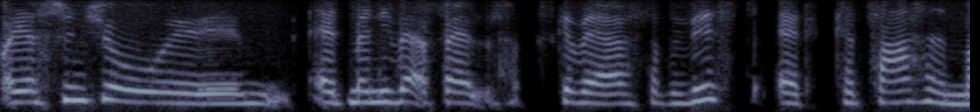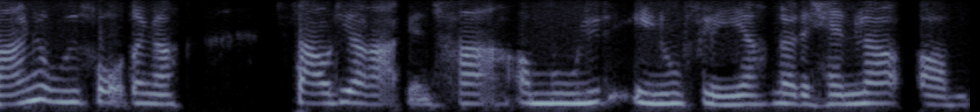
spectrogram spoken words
og jeg synes jo, øhm, at man i hvert fald skal være så bevidst, at Katar havde mange udfordringer, Saudi-Arabien har om muligt endnu flere, når det handler om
